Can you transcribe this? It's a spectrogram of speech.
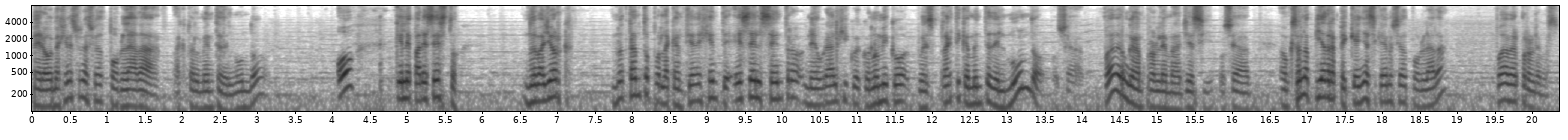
Pero imagínese una ciudad poblada actualmente del mundo. ¿O qué le parece esto? Nueva York, no tanto por la cantidad de gente, es el centro neurálgico económico, pues prácticamente del mundo. O sea, puede haber un gran problema, Jesse. O sea, aunque sea una piedra pequeña, si cae en una ciudad poblada, puede haber problemas.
